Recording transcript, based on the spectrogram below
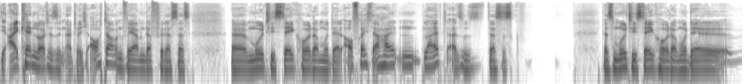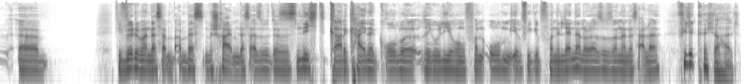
Die ICANN-Leute sind natürlich auch da und werben dafür, dass das äh, Multi-Stakeholder-Modell aufrechterhalten bleibt. Also dass es das Multi-Stakeholder-Modell, äh, wie würde man das am, am besten beschreiben? Dass also, dass es nicht gerade keine grobe Regulierung von oben irgendwie gibt von den Ländern oder so, sondern dass alle viele Köche halt,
